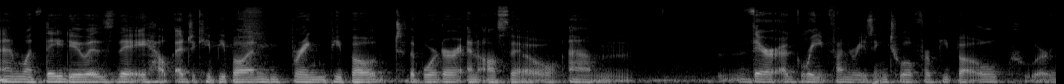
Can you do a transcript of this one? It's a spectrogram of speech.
and what they do is they help educate people and bring people to the border, and also. Um, they're a great fundraising tool for people who are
